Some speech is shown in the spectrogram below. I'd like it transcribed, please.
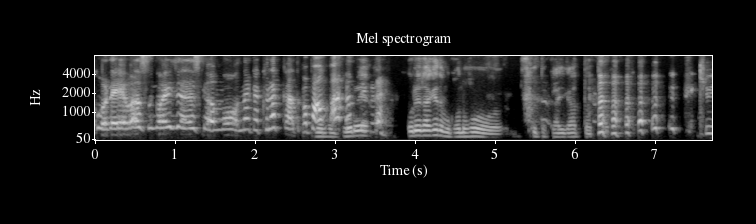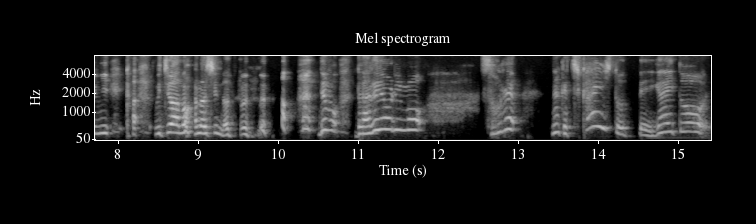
これはすごいじゃないですか。もうなんかクラッカーとかパンパンってぐらい。これだけでもこの本を作った甲斐があったって。急にか内輪の話になってる。でも誰よりもそれなんか近い人って意外と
